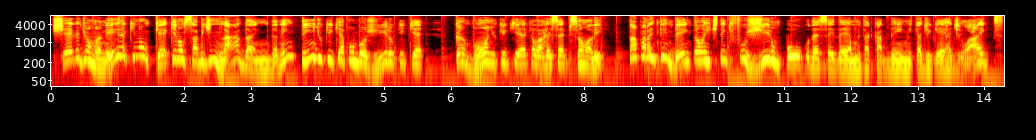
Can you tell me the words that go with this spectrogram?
chega de uma maneira que não quer, que não sabe de nada ainda, nem entende o que é pombogira, o que é cambone, o que, que é aquela recepção ali, tá para entender. Então a gente tem que fugir um pouco dessa ideia muito acadêmica de guerra de likes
